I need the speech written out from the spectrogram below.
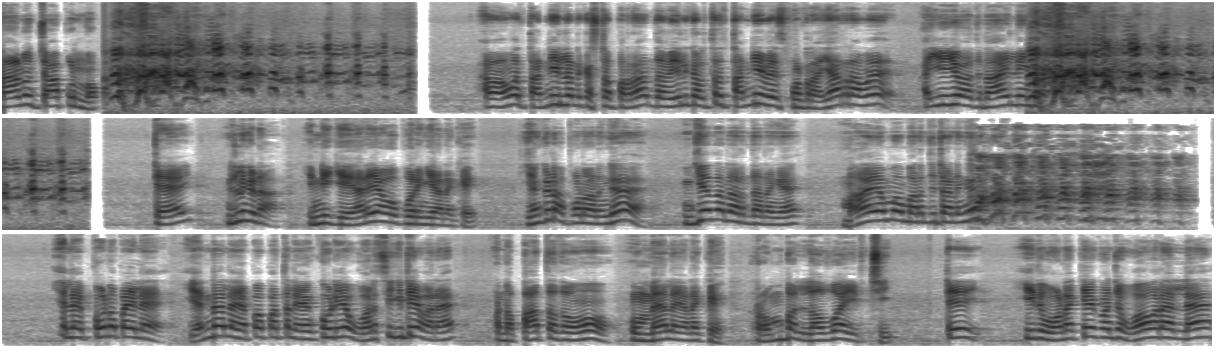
நானும் சாப்பிடணும். அவன் அவன் தண்ணி இல்லைன்னு கஷ்டப்படுறான். இந்த வெயில் காலத்தில் தண்ணியை வேஸ்ட் பண்ணுறான் யார் அவன்? ஐயோ அது நான் இல்லைங்க. டேய் இல்லைங்கடா இன்னைக்கு இறையாவ போகிறீங்க எனக்கு. எங்கடா போனானுங்க? இங்கே தானே இருந்தானுங்க. மாயமாக மறைஞ்சிட்டானுங்க. இல்ல பூனை பையில. என்னல எப்ப பார்த்தாலும் என் கூடயே உரசிக்கிட்டே வர. உன்னை பார்த்ததும் உன் மேல எனக்கு ரொம்ப லவ் ஆயிடுச்சு டேய் இது உனக்கே கொஞ்சம் ஓவரா இல்ல?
